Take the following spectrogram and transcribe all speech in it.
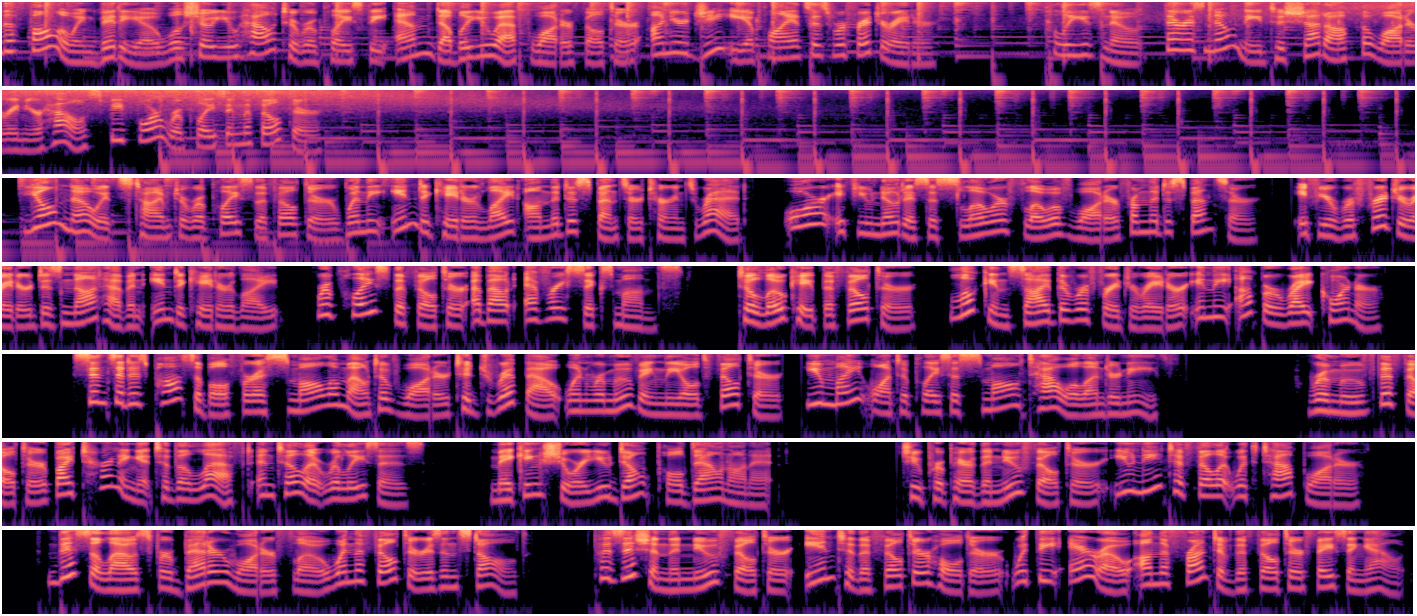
The following video will show you how to replace the MWF water filter on your GE Appliances refrigerator. Please note, there is no need to shut off the water in your house before replacing the filter. You'll know it's time to replace the filter when the indicator light on the dispenser turns red or if you notice a slower flow of water from the dispenser. If your refrigerator does not have an indicator light, replace the filter about every six months. To locate the filter, look inside the refrigerator in the upper right corner. Since it is possible for a small amount of water to drip out when removing the old filter, you might want to place a small towel underneath. Remove the filter by turning it to the left until it releases making sure you don't pull down on it. To prepare the new filter, you need to fill it with tap water. This allows for better water flow when the filter is installed. Position the new filter into the filter holder with the arrow on the front of the filter facing out.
